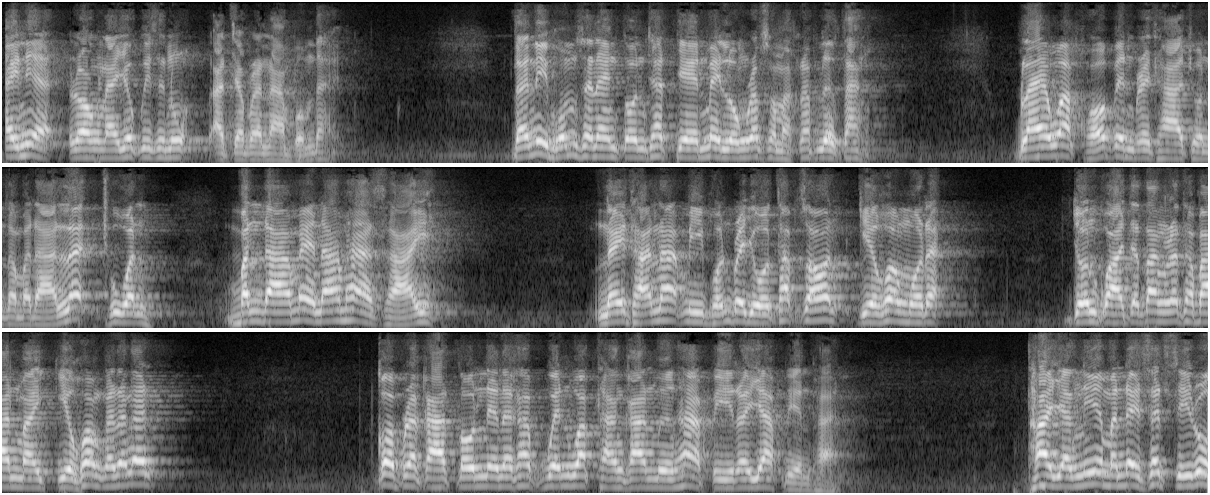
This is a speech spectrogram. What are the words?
ไอเนี่ยรองนายกวิษณุอาจจะประนามผมได้ แต่นี่ผมแสดงตนชัดเจนไม่ลงรับสมัครรับเลือกตั้ง แปลว่าขอเป็นประชาชนธรรมดา และชวนบรรดาแม่น้ำห้าสาย ในฐานะมีผลประโยชน์ทับซ้อนเกี่ยวข้องหมดอะจนกว่าจะตั้งรัฐบาลใหม่เกี่ยวข้องกันทั้งนั้น ก็ประกาศตนเนี่ยนะครับ เว้นวรรคทางการเมืองห้าปีระยะเปลี่ยนผ่าน ถ้าอย่างนี้มันได้เซตซีโร่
